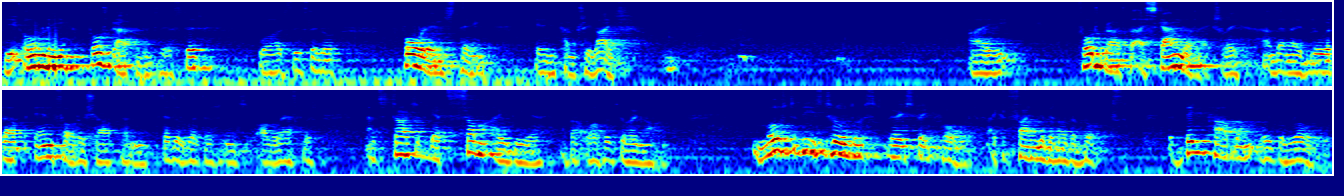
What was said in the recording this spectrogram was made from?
The only photograph that existed was this little four inch thing in Country Life. I photographed it, I scanned it actually, and then I blew it up in Photoshop and fiddled with it and all the rest of it, and started to get some idea about what was going on. Most of these tools were very straightforward. I could find them in other books. The big problem was the roll.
